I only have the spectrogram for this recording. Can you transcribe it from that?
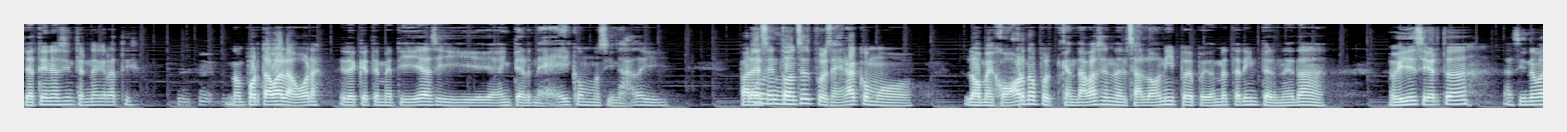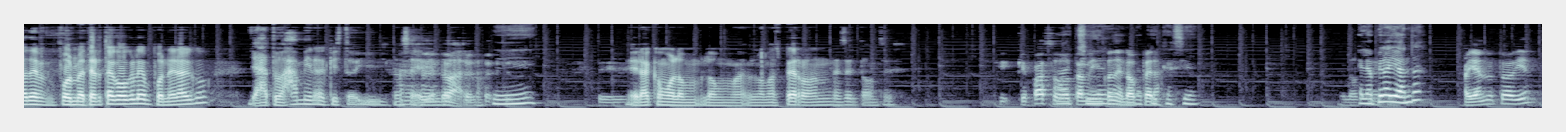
ya tenías internet gratis. No importaba la hora, y de que te metías y a internet y como si nada. Y para ese entonces, pues era como lo mejor, ¿no? Porque andabas en el salón y pues, podías meter internet a. Oye, es cierto, ¿eh? así nomás de, por meterte a Google, poner algo, ya tú, ah, mira, aquí estoy, no sé, viendo algo. Sí. Era como lo, lo, más perrón en ese entonces. ¿Qué, qué pasó Ah, también chida con el Opera? ¿El Opera ya anda? ¿Allá anda todavía?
